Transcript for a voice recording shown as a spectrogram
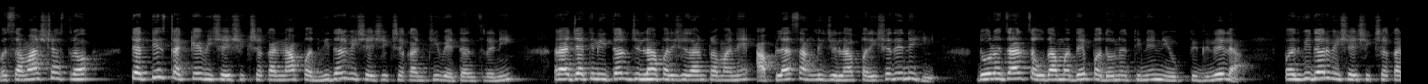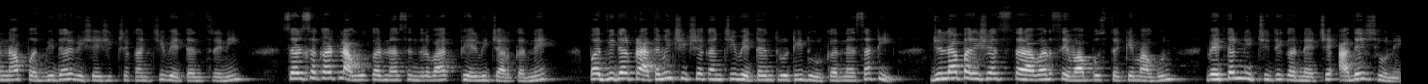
व समाजशास्त्र तेहतीस टक्के विषय शिक्षकांना पदवीधर विषय शिक्षकांची वेतन श्रेणी राज्यातील इतर जिल्हा परिषदांप्रमाणे आपल्या सांगली जिल्हा परिषदेनेही दोन हजार चौदामध्ये पदोन्नतीने नियुक्ती दिलेल्या पदवीधर विषय शिक्षकांना पदवीधर विषय शिक्षकांची वेतन श्रेणी सरसकट लागू करण्यासंदर्भात फेरविचार करणे पदवीधर प्राथमिक शिक्षकांची वेतन त्रुटी दूर करण्यासाठी जिल्हा परिषद स्तरावर सेवा पुस्तके मागून वेतन निश्चिती करण्याचे आदेश ठेवणे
